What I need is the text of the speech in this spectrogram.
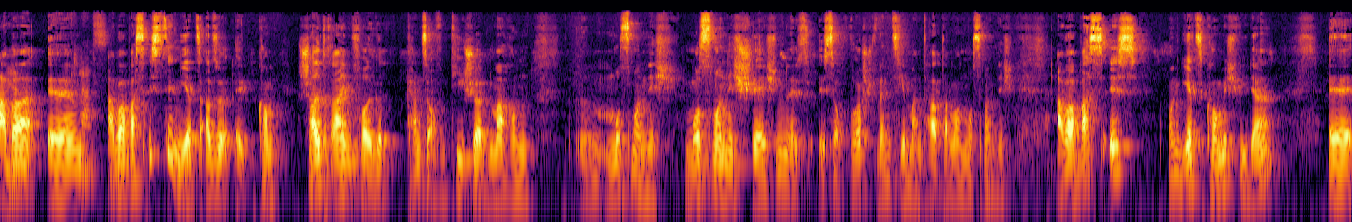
Aber, klasse. aber was ist denn jetzt? Also, äh, komm, Schaltreihenfolge kannst du auf ein T-Shirt machen. Äh, muss man nicht. Muss man nicht stechen. Es ist auch wurscht, wenn es jemand hat, aber muss man nicht. Aber was ist, und jetzt komme ich wieder, äh,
